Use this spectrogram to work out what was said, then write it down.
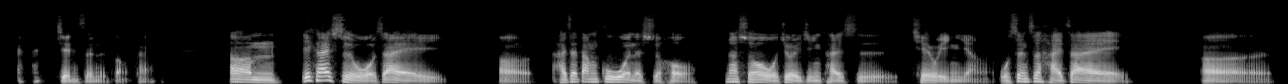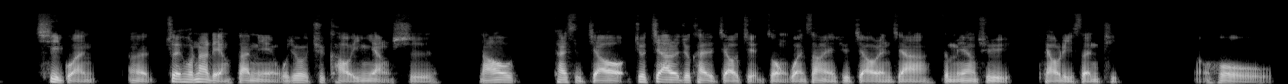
健身的状态。嗯，一开始我在呃还在当顾问的时候，那时候我就已经开始切入营养，我甚至还在呃气管呃最后那两三年，我就去考营养师，然后开始教，就假日就开始教减重，晚上也去教人家怎么样去调理身体。然后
